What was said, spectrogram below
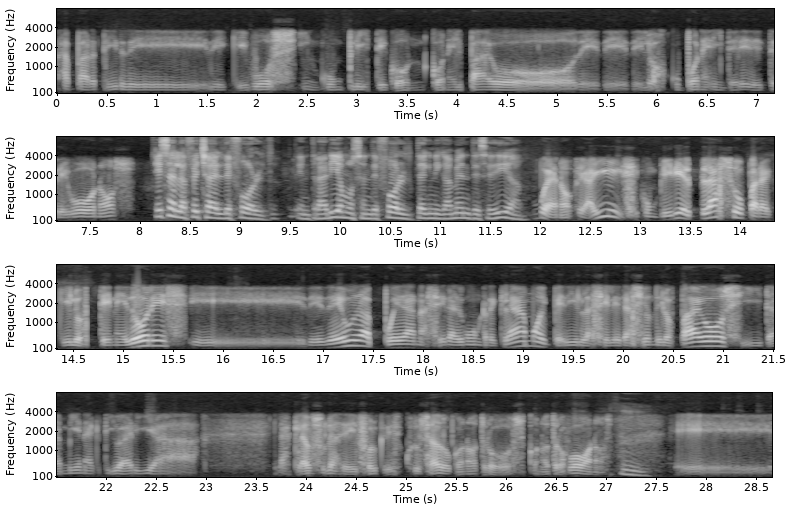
a partir de, que vos incumpliste con, con el pago de, de los cupones de interés de tres bonos. Esa es la fecha del default. ¿Entraríamos en default técnicamente ese día? Bueno, ahí se cumpliría el plazo para que los tenedores... Eh, de deuda puedan hacer algún reclamo y pedir la aceleración de los pagos y también activaría las cláusulas de default cruzado con otros con otros bonos. Mm. Eh,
